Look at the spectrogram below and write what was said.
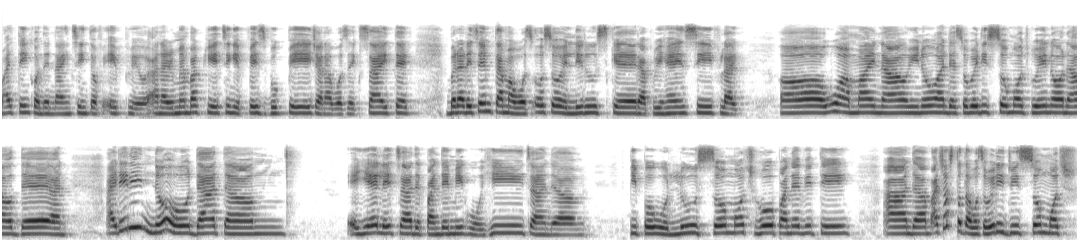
I think on the 19th of April. And I remember creating a Facebook page and I was excited. But at the same time, I was also a little scared, apprehensive, like, oh, who am I now? You know, and there's already so much going on out there. And I didn't know that um, a year later, the pandemic will hit and um, people will lose so much hope and everything. And um, I just thought I was already doing so much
